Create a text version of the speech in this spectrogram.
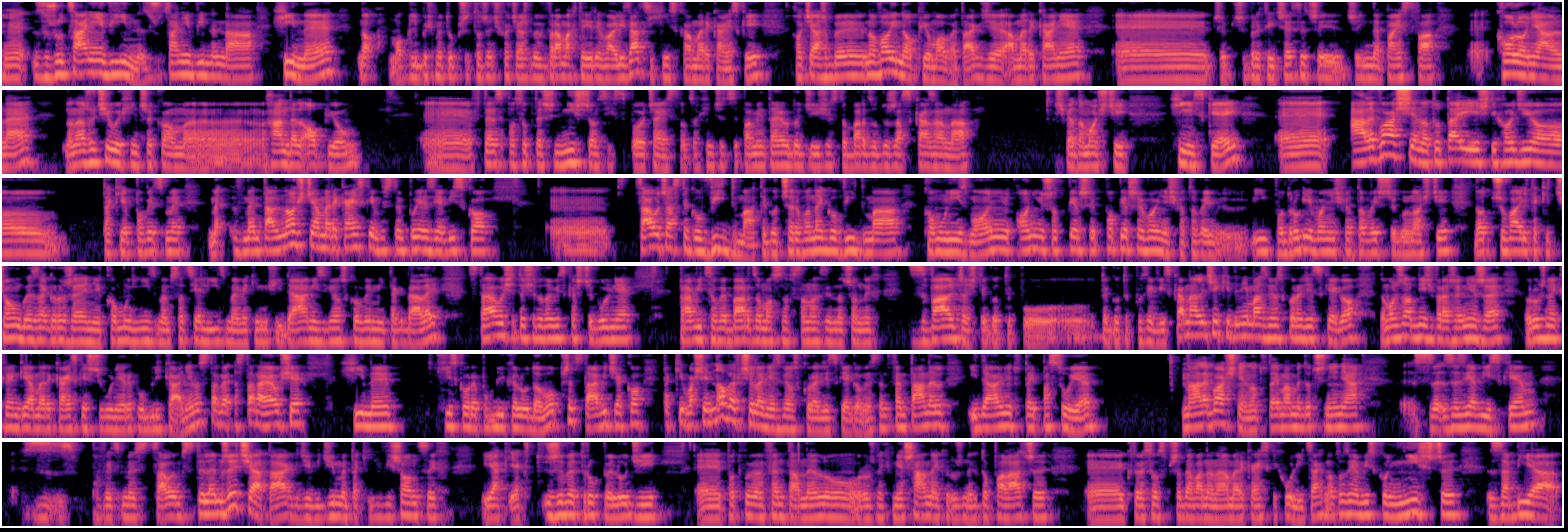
e, zrzucanie win, zrzucanie win na Chiny. No, moglibyśmy tu przytoczyć chociażby w ramach tej rywalizacji chińsko-amerykańskiej, chociażby no, wojny opiumowe, tak, gdzie Amerykanie, e, czy, czy Brytyjczycy, czy, czy inne państwa kolonialne no, narzuciły Chińczykom e, handel opium, e, w ten sposób też niszcząc ich społeczeństwo, co Chińczycy pamiętają do dziś, jest to bardzo duża skaza na świadomości chińskiej. E, Ale właśnie, no tutaj jeśli chodzi o takie powiedzmy, w mentalności amerykańskiej występuje zjawisko cały czas tego widma, tego czerwonego widma komunizmu. Oni, oni już od pierwszej, po I wojnie światowej i po II wojnie światowej w szczególności no, odczuwali takie ciągłe zagrożenie komunizmem, socjalizmem, jakimiś ideami związkowymi i tak dalej. Stały się te środowiska szczególnie prawicowe bardzo mocno w Stanach Zjednoczonych zwalczać tego typu, tego typu zjawiska. No ale dzisiaj, kiedy nie ma Związku Radzieckiego, no można odnieść wrażenie, że różne kręgi amerykańskie, szczególnie republikanie, no stara, starają się Chiny, Chińską Republikę Ludową przedstawić jako takie właśnie nowe wcielenie Związku Radzieckiego, więc ten fentanyl idealnie tutaj pasuje. No ale właśnie, no tutaj mamy do czynienia z, ze zjawiskiem, z, z, powiedzmy z całym stylem życia, tak? gdzie widzimy takich wiszących jak, jak żywe trupy ludzi e, pod wpływem fentanylu, różnych mieszanek, różnych dopalaczy, e, które są sprzedawane na amerykańskich ulicach, no to zjawisko niszczy, zabija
